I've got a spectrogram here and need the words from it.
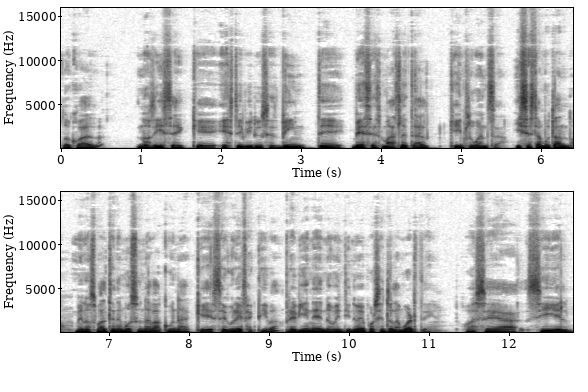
lo cual nos dice que este virus es 20 veces más letal que influenza y se está mutando. Menos mal tenemos una vacuna que es segura y efectiva, previene el 99% de la muerte. O sea, si el,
